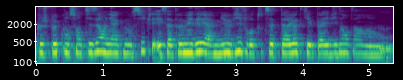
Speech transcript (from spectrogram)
que je peux conscientiser en lien avec mon cycle et ça peut m'aider à mieux vivre toute cette période qui est pas évidente. Hein.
